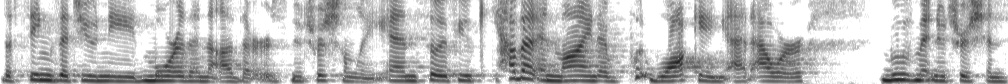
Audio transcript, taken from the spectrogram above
the things that you need more than others nutritionally. And so if you have that in mind, I've put walking at our movement nutrition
